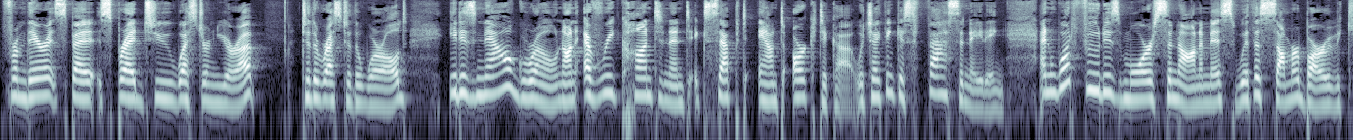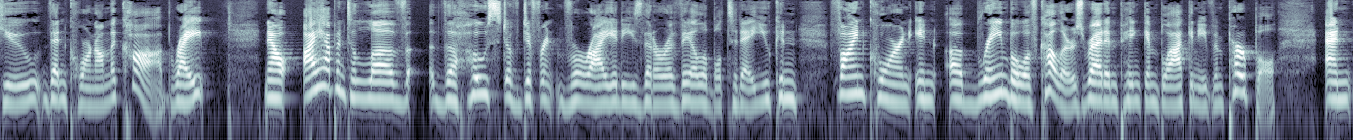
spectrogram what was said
From there, it spe- spread to Western Europe to the rest of the world. It is now grown on every continent except Antarctica, which I think is fascinating. And what food is more synonymous with a summer barbecue than corn on the cob, right? Now, I happen to love the host of different varieties that are available today. You can find corn in a rainbow of colors red and pink and black and even purple. And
